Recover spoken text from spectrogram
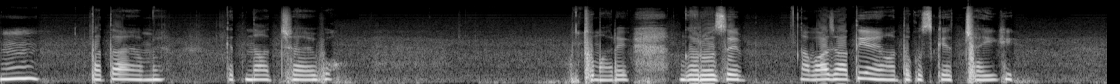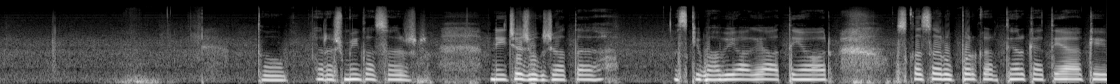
हम्म पता है हमें कितना अच्छा है वो। तुम्हारे घरों से आवाज़ आती है यहाँ तक उसके अच्छाई की। तो रश्मि का सर नीचे झुक जाता है। उसकी भाभी आगे आती हैं और उसका सर ऊपर करते हैं और कहती हैं कि,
